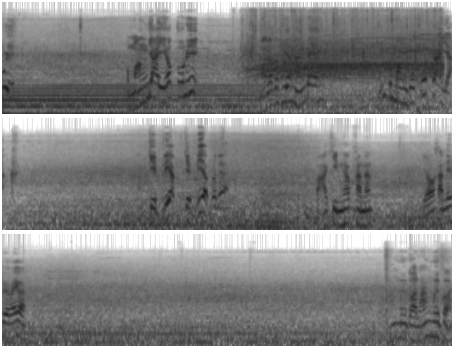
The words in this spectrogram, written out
อุ้ยกระมังใหญ่ ครับตัวนี้หมากระตะเพียนหางแดงนี่กระมังตัวโคตรใหญ่อะเก็บเรียบเก็บเรียบกันเนี้ยปลากินครับคันนั้น เดี๋ยวคันนี้ไปไว้ก่อนล้างมือก่อนล้างมือก่อน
